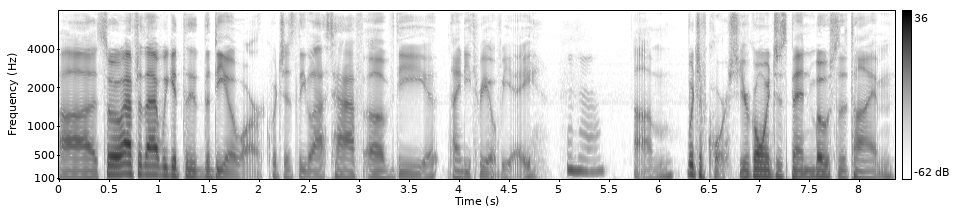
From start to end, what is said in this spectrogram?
uh so after that we get the the dio arc which is the last half of the 93 ova Mm-hmm. um which of course you're going to spend most of the time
